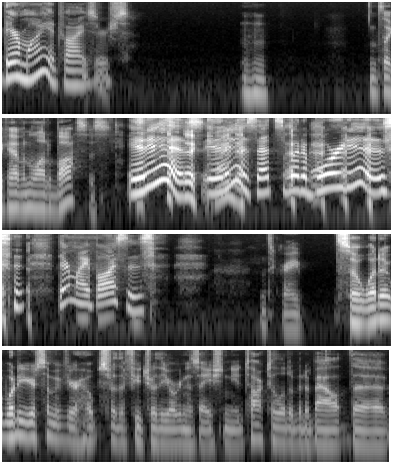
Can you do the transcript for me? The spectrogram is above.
they're my advisors. mm-hmm. It's like having a lot of bosses It is. it is. That's what a board is. they're my bosses. That's great. So, what are what are your some of your hopes for the future of the organization? You talked a little bit about the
